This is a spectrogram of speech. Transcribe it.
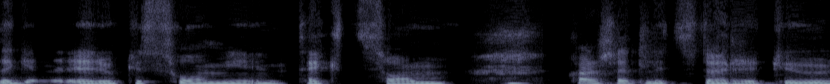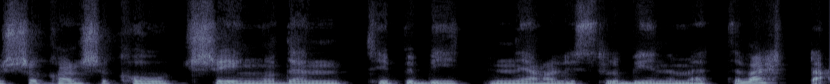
det genererer jo ikke så mye inntekt som kanskje et litt større kurs, og kanskje coaching og den type biten jeg har lyst til å begynne med etter hvert, da.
